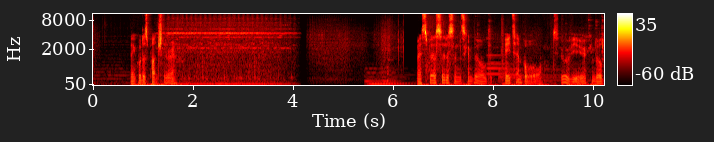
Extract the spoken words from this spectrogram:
I think we'll just punch through. My spare citizens can build a temple. Two of you can build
